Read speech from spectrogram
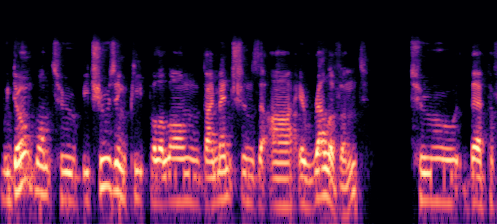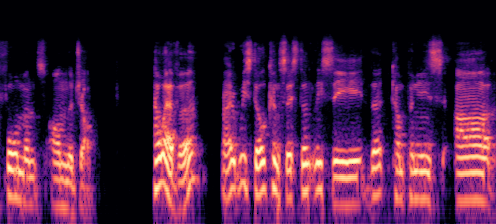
we don't want to be choosing people along dimensions that are irrelevant to their performance on the job however right, we still consistently see that companies are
